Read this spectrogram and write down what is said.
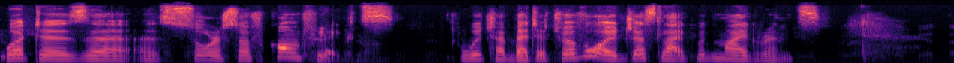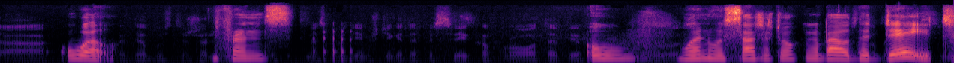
what is a, a source of conflicts, which are better to avoid, just like with migrants. Well, friends, when we started talking about the date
